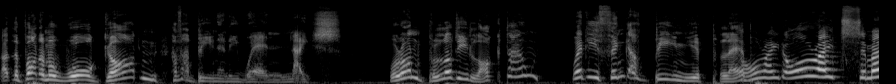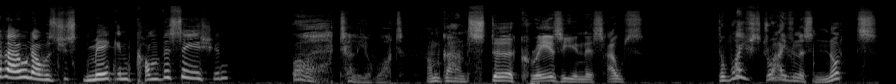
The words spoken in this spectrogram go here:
At the bottom of War Garden. Have I been anywhere nice? We're on bloody lockdown. Where do you think I've been, you pleb? All right, all right. Simmer down. I was just making conversation. Oh, I tell you what, I'm going stir crazy in this house. The wife's driving us nuts.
